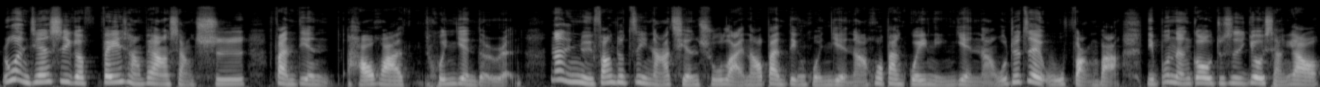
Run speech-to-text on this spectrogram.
如果你今天是一个非常非常想吃饭店豪华婚宴的人，那你女方就。自己拿钱出来，然后办订婚宴啊，或办归宁宴啊，我觉得这也无妨吧。你不能够就是又想要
